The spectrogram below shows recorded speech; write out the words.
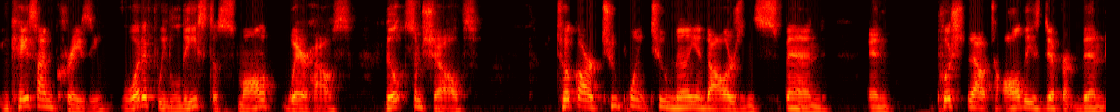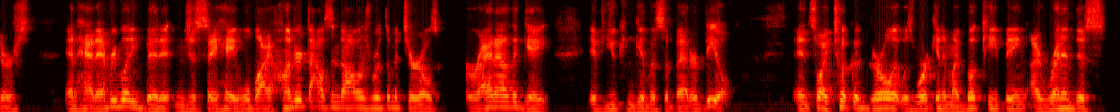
in case I'm crazy, what if we leased a small warehouse, built some shelves, took our 2.2 million dollars in spend and pushed it out to all these different vendors and had everybody bid it and just say, hey, we'll buy $100,000 worth of materials right out of the gate if you can give us a better deal. And so I took a girl that was working in my bookkeeping. I rented this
